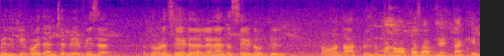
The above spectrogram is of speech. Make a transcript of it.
मिल्की कोई त्यांचे बेबीज आहेत. तर थोडं सेट झाले ना आता सेट होतील. तेव्हा दाखवील तुम्हाला वापस अपडेट टाकील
